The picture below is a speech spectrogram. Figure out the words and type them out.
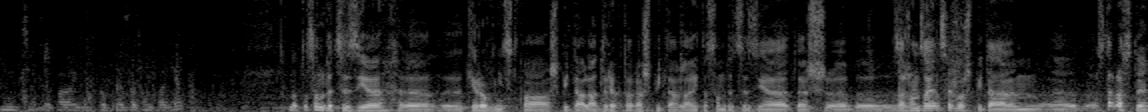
inicjatywa i dobre zarządzanie? No to są decyzje e, e, kierownictwa szpitala, dyrektora szpitala i to są decyzje też e, zarządzającego szpitalem starosty.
